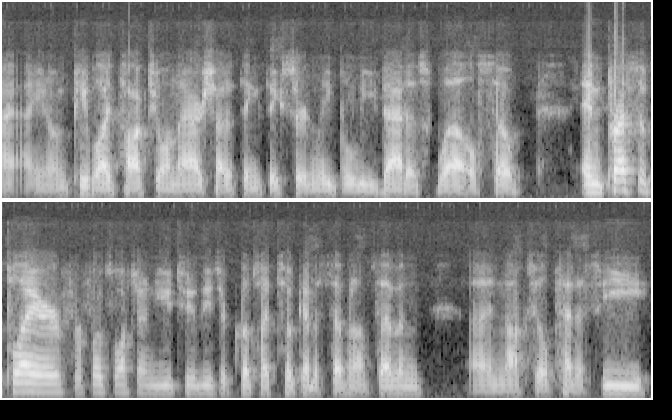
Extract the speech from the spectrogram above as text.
I, you know, people I talk to on the Irish side of things, they certainly believe that as well. So, impressive player for folks watching on YouTube. These are clips I took at a seven on seven uh, in Knoxville, Tennessee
